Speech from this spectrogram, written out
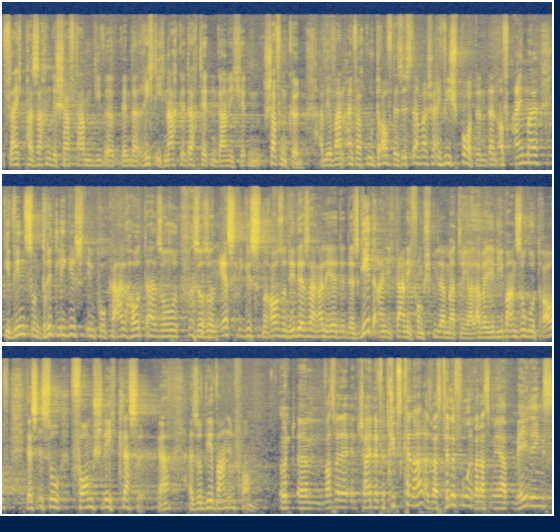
vielleicht ein paar Sachen geschafft haben, die wir, wenn wir richtig nachgedacht hätten, gar nicht hätten schaffen können. Aber wir waren einfach gut drauf. Das ist dann wahrscheinlich wie Sport. Dann, dann auf einmal gewinnt so ein Drittligist im Pokal, haut da so, so, so ein Erstligisten raus und die sagen alle, das geht eigentlich gar nicht vom Spielermaterial, aber die waren so gut drauf. Das ist so Form schlägt Klasse. Ja? Also wir waren in Form. Und ähm, was war der entscheidende Vertriebskanal? Also war das Telefon, war das mehr Mailings?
